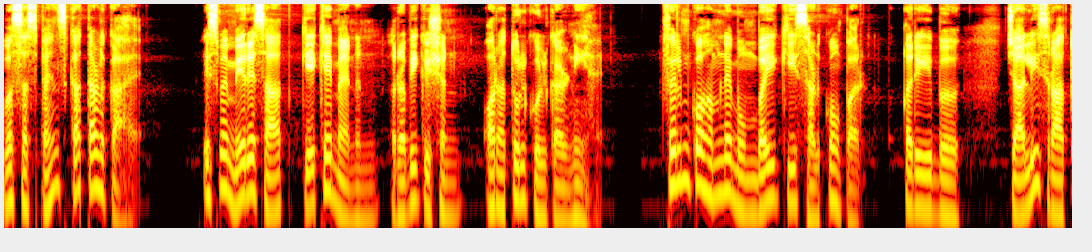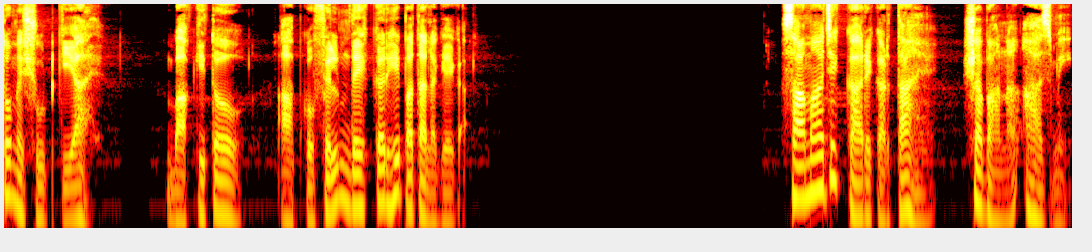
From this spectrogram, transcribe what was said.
व सस्पेंस का तड़का है। इसमें मेरे साथ के के मैनन रवि किशन और अतुल कुलकर्णी हैं। फ़िल्म को हमने मुंबई की सड़कों पर करीब चालीस रातों में शूट किया है। बाकी तो आपको फ़िल्म देखकर ही पता लगेगा। सामाजिक कार्यकर्ता हैं। शबाना आजमी।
